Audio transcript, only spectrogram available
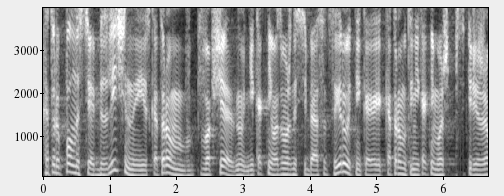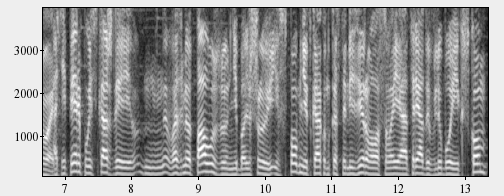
который полностью обезличен и с которым вообще ну, никак невозможно себя ассоциировать, никак, которому ты никак не можешь сопереживать. А теперь пусть каждый возьмет паузу небольшую и вспомнит, как он кастомизировал свои отряды в любой XCOM,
